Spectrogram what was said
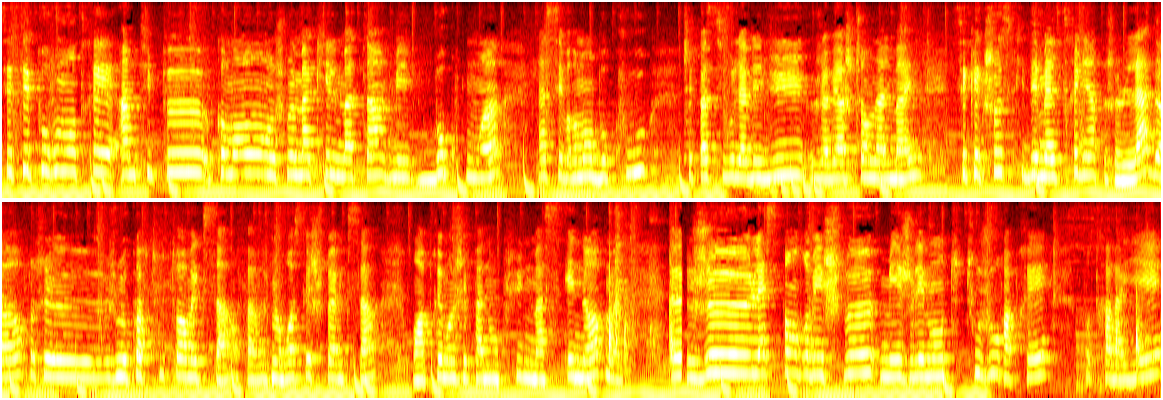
C'était pour vous montrer un petit peu comment je me maquille le matin, mais beaucoup moins. Là c'est vraiment beaucoup. Je sais pas si vous l'avez vu, j'avais acheté en Allemagne. C'est quelque chose qui démêle très bien. Je l'adore. Je, me coiffe tout le temps avec ça. Enfin, je me brosse les cheveux avec ça. Bon, après, moi, j'ai pas non plus une masse énorme. Euh, je laisse pendre mes cheveux, mais je les monte toujours après pour travailler.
